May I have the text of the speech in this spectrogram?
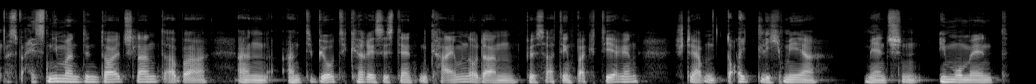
das weiß niemand in Deutschland, aber an antibiotikaresistenten Keimen oder an bösartigen Bakterien sterben deutlich mehr Menschen im Moment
